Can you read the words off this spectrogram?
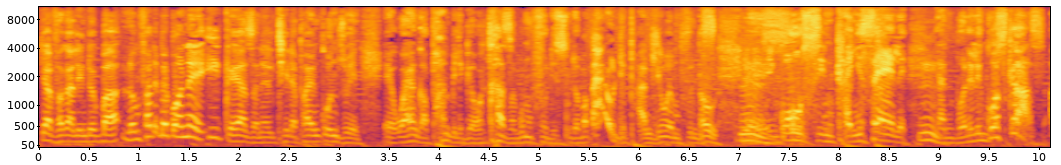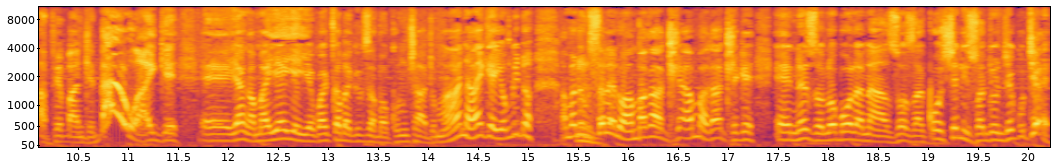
kuyavakala into yokuba lo mfana bebone igqeyazana elithile phaa enkonzweni um wayengaphambili ke wachaza kumfundisi into yoba bayo ndiphandliwe mfundisi um inkosi ndikhanyisele yandibonela inkosikazi apha ebandleni. Bawo hayi ke um yangamayeyeye kwacaba ke kuzawubakho umtshato. Mana hayi ke yonke into amalungiselelo hamba kakuhle hamba kakuhle ke um nezolobola nazo zaqosheliswa nto nje kuthe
